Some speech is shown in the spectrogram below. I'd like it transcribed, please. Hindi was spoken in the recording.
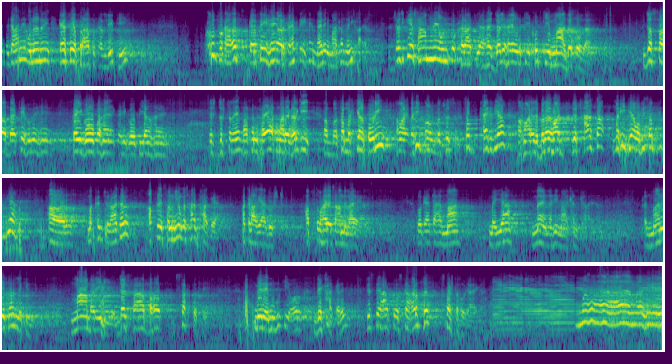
न जाने उन्होंने कैसे प्राप्त कर ली थी। खुद वकालत करते हैं और कहते हैं, मैंने माखन नहीं खाया। जज के सामने उनको खड़ा किया है। जज है उनकी खुद की माँ, जसोदा। जज साहब बैठे हुए हैं। कई गोप हैं, कई गोपियाँ हैं। इस दुष्ट ने माखन खाया, हमारे घर की अब सब मटकियाँ तोड़ी, हमारा दही सब फेंक दिया और हमारा जो बलवा जो छाछ था, मही दिया, वो भी सब फेंक दिया। और मक्खन चुराकर अपने संगियों के साथ भाग गया, पकड़ा गया दुष्ट। अब तुम्हारे सामने लाए वो कहता है, माँ, मैया, मैं नहीं माखन खाया। माने कौन, लेकिन माँ बड़ी जज साहब बहुत सख्त थे। मेरे मुँह की ओर देखा करें, जिससे आपको उसका अर्थ स्पष्ट हो जाएगा। माँ नहीं,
